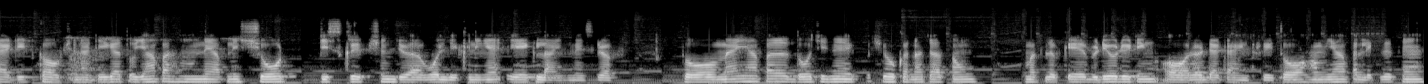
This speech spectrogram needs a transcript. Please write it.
एडिट का ऑप्शन है, ठीक है? तो यहाँ पर हमने अपनी शॉर्ट डिस्क्रिप्शन जो है वो लिखनी है एक लाइन में सिर्फ़। तो मैं यहाँ पर दो चीज़ें शो करना चाहता हूँ मतलब कि वीडियो एडिटिंग और डाटा एंट्री तो हम यहाँ पर लिख देते हैं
